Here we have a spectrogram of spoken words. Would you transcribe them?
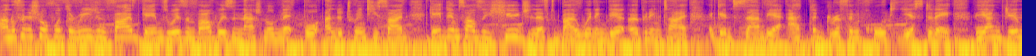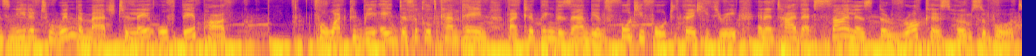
And we'll finish off with the Region 5 games where Zimbabwe's national netball under-20 side gave themselves a huge lift by winning their opening tie against Zambia at the Griffin Court yesterday. The Young Gems needed to win the match to lay off their path for what could be a difficult campaign by clipping the Zambians 44 to 33 in a tie that silenced the raucous home support.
